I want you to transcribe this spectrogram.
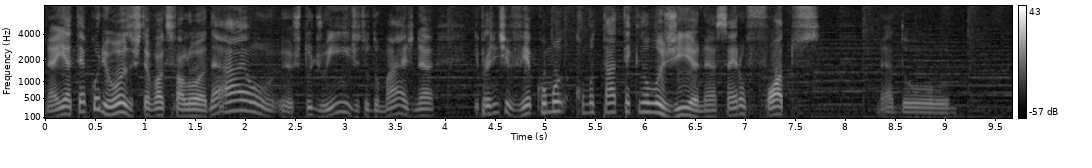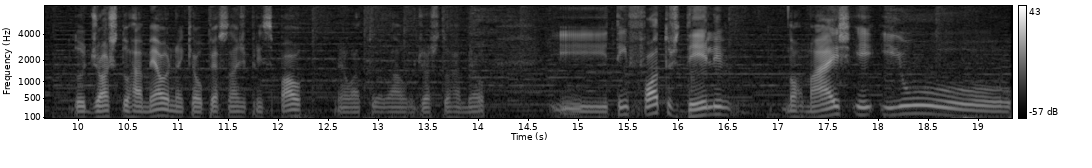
Né? E é até curioso, o Stevox falou, né? Ah, é um estúdio indie e tudo mais, né? E pra gente ver como, como tá a tecnologia, né? Saíram fotos né? do, do Josh do Ramel, né? Que é o personagem principal, né? O ator lá, o Josh do Ramel. E tem fotos dele normais e, e o,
